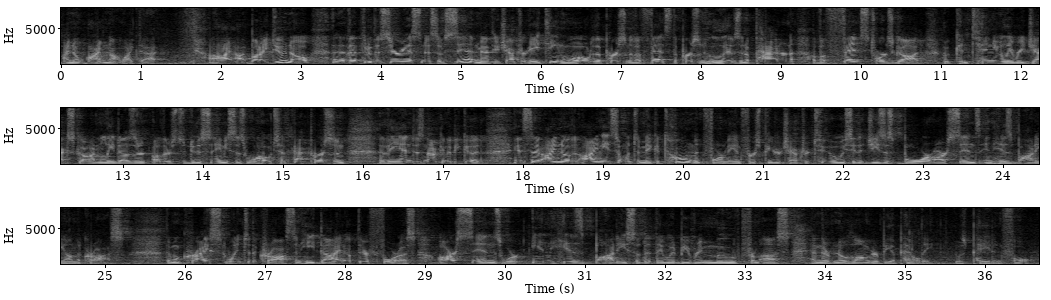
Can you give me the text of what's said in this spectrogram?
I know I'm not like that. I, I, but I do know uh, that through the seriousness of sin, Matthew chapter 18, woe to the person of offense, the person who lives in a pattern of offense towards God, who continually rejects God and leads other, others to do the same. He says, Woe to that person. The end is not going to be good. Instead, I know that I need someone to make atonement for me. In 1 Peter chapter 2, we see that Jesus bore our sins in his body on the cross. That when Christ went to the cross and he died up there for us, our sins were in his body so that they would be removed from us and there no longer be a penalty. It was paid in full.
